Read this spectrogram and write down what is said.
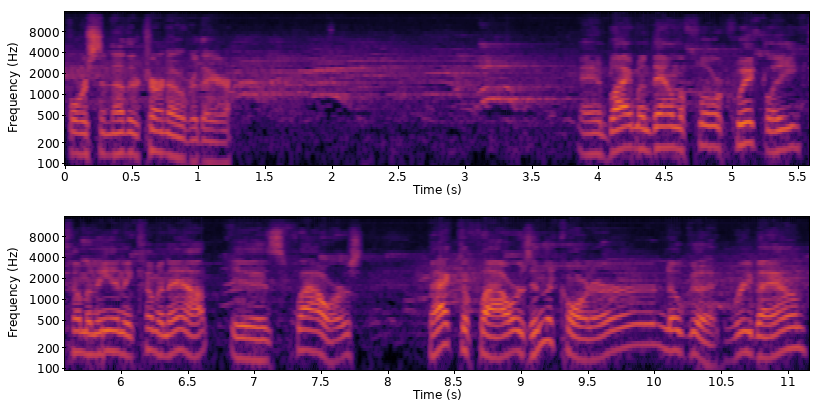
forcing another turnover there. And Blackman down the floor quickly, coming in and coming out is Flowers. Back to Flowers in the corner, no good. Rebound.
